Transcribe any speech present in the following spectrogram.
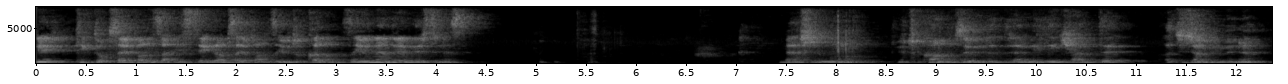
bir TikTok sayfanıza, Instagram sayfanıza, YouTube kanalınıza yönlendirebilirsiniz. Ben şimdi bunu YouTube kanalımıza yönlendireceğim. Bir link halinde açacağım bir menü.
